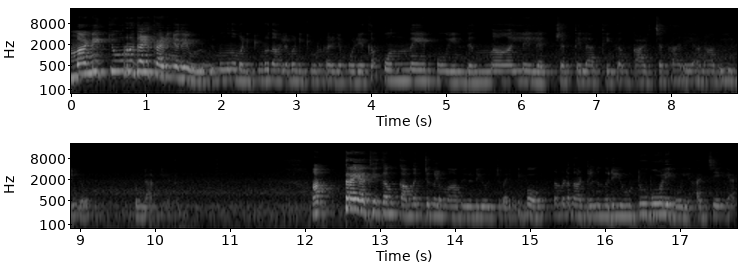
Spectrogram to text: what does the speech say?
മണിക്കൂറുകൾ കഴിഞ്ഞതേ ഉള്ളൂ. ഒരു മൂന്ന് മണിക്കൂർ നാല് മണിക്കൂർ കഴിഞ്ഞപ്പോഴേക്ക് ഒന്നേ പോയിന്റ് നാല് ലക്ഷത്തിലധികം കാഴ്ചക്കാരെയാണ് ആ വീഡിയോ ഉണ്ടാക്കിയത്. അത്രയധികം കമന്റുകളും ആ വീഡിയോയ്ക്ക് വരും. ഇപ്പോൾ നമ്മുടെ നാട്ടിൽ നിന്നൊരു യൂട്യൂബോളി പോയി ഹജ്ജ് ചെയ്യാൻ.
